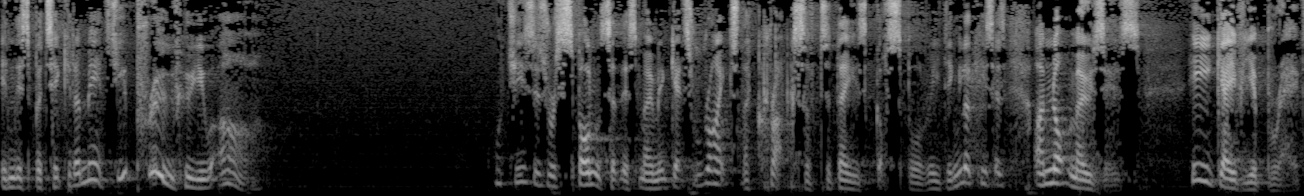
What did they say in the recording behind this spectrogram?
in this particular midst? You prove who you are. Well, Jesus' response at this moment gets right to the crux of today's gospel reading. Look, he says, I'm not Moses. He gave you bread.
